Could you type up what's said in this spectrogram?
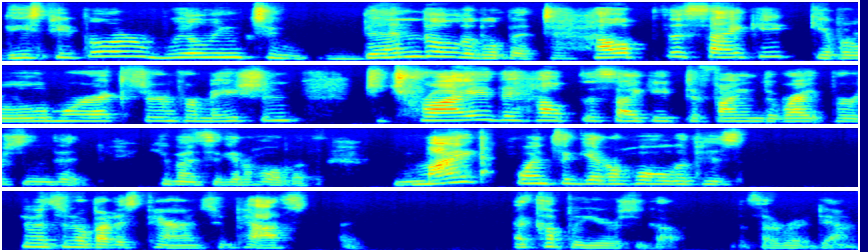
These people are willing to bend a little bit to help the psychic, give it a little more extra information to try to help the psychic to find the right person that he wants to get a hold of. Mike wants to get a hold of his, he wants to know about his parents who passed a, a couple years ago, as I wrote down.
